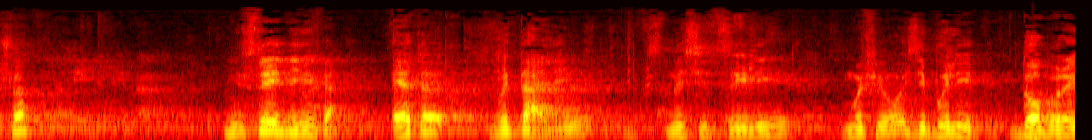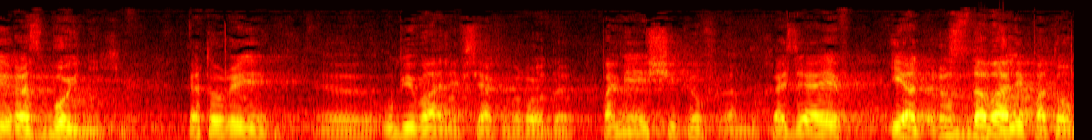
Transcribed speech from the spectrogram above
Что? В средние века. Это в Италии, на Сицилии, мафиози были добрые разбойники, которые э, убивали всякого рода помещиков, там, хозяев и раздавали потом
